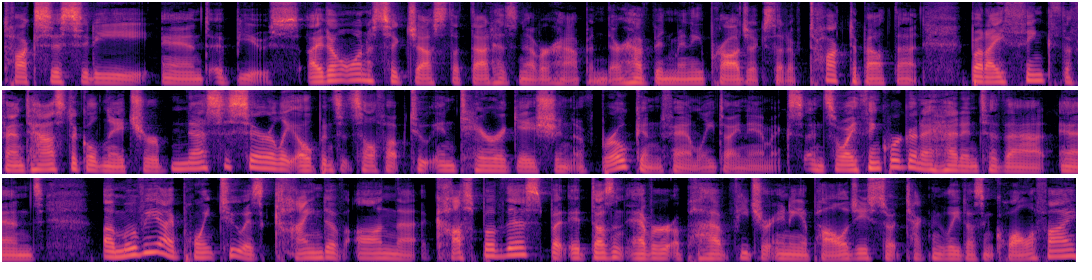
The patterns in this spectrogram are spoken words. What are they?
toxicity and abuse. I don't want to suggest that that has never happened. There have been many projects that have talked about that, but I think the fantastical nature necessarily opens itself up to interrogation of broken family dynamics. And so I think we're going to head into that and a movie I point to is kind of on the cusp of this, but it doesn't ever have feature any apologies, so it technically doesn't qualify.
